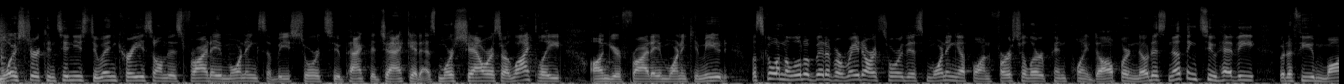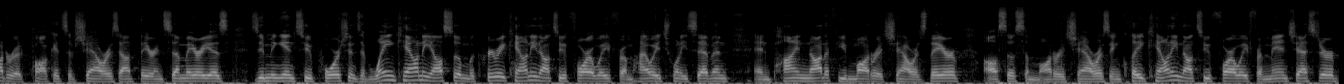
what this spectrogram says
Moisture continues to increase on this Friday morning, so be sure to pack the jacket as more showers are likely on your Friday morning commute. Let's go on a little bit of a radar tour this morning up on First Alert Pinpoint Doppler. Notice nothing too heavy, but a few moderate pockets of showers out there in some areas. Zooming into portions of Wayne County, also McCreary County, not too far away from Highway 27 and Pine Knot, a few moderate showers there. Also some moderate showers in Clay County, not too far away from Manchester.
